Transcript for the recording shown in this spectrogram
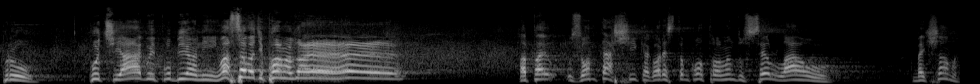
pro, pro Tiago e para o Bianinho. Uma salva de palmas. Rapaz, os homens estão tá chique, agora estão controlando o celular, o, como é que chama?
